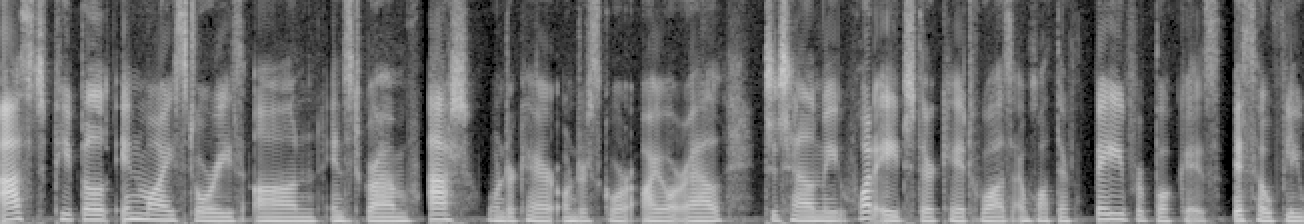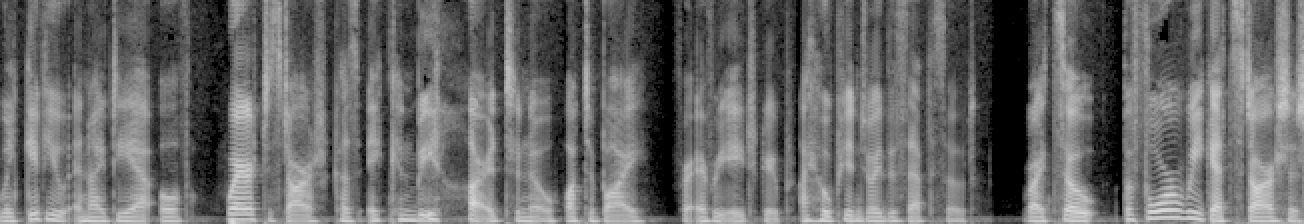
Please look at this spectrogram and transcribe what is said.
asked people in my stories on Instagram at wondercare underscore IRL to tell me what age their kid was and what their favourite book is. This hopefully will give you an idea of where to start because it can be hard to know what to buy for every age group. I hope you enjoyed this episode. Right. So before we get started,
